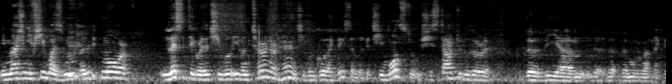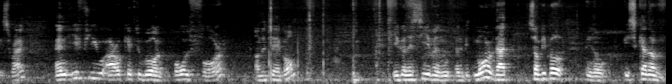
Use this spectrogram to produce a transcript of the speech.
imagine if she was a little bit more, less integrated, she will even turn her hand. She will go like this a little bit. She wants to. She start to do the, the, the, um, the, the, the movement like this, right? And if you are okay to go on all four on the table, you're gonna see even a little bit more of that. Some people, you know, it's kind of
